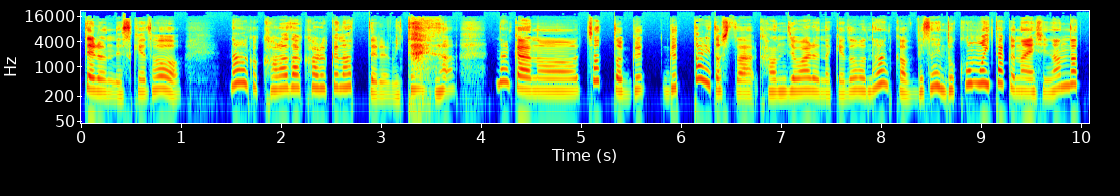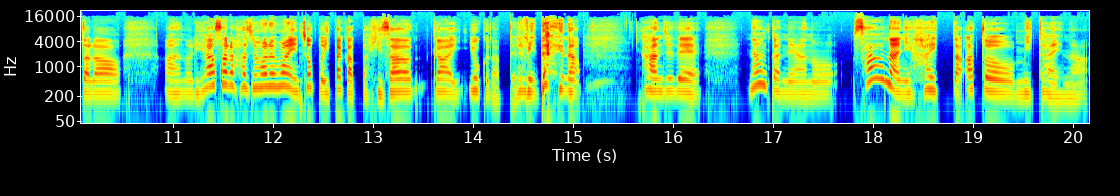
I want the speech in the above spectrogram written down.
てるんですけどなんか体軽くなってるみたいな。なんかあのー、ちょっとぐぐったりとした感じはあるんだけどなんか別にどこも痛くないしなんだったらあのリハーサル始まる前にちょっと痛かった膝が良くなってるみたいな 感じでなんかねあのサウナに入った後みたいな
